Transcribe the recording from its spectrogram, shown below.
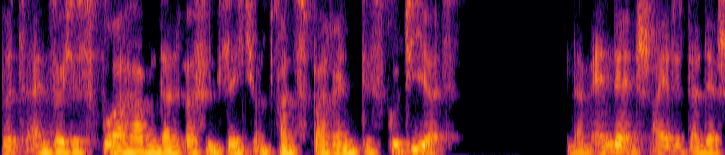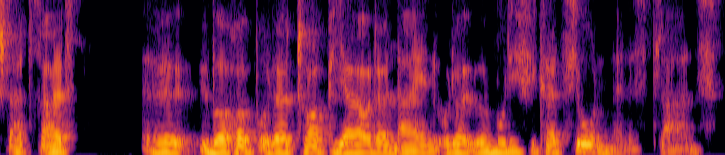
wird ein solches Vorhaben dann öffentlich und transparent diskutiert. Und am Ende entscheidet dann der Stadtrat äh, über Hop oder Top, ja oder nein oder über Modifikationen eines Plans.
